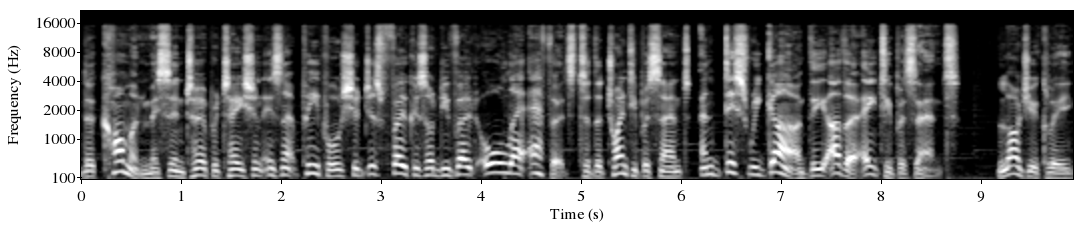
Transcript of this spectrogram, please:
The common misinterpretation is that people should just focus or devote all their efforts to the 20% and disregard the other 80%. Logically,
